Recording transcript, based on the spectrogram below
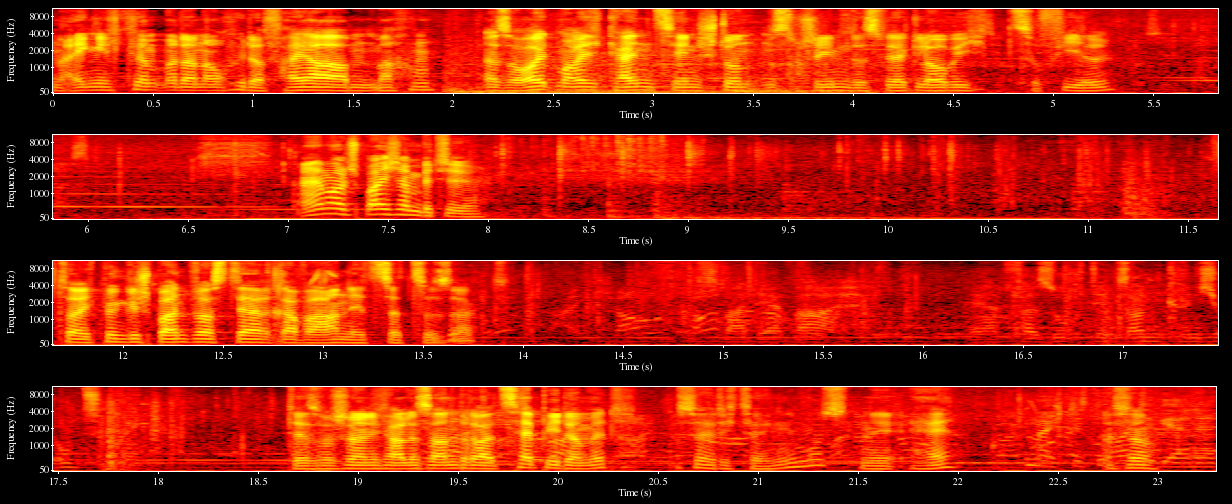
Und eigentlich könnte man dann auch wieder Feierabend machen. Also heute mache ich keinen 10 Stunden Stream, das wäre glaube ich zu viel. Einmal speichern bitte. So, ich bin gespannt, was der Ravan jetzt dazu sagt. Das war der Wahl. Er hat versucht, den Sonnenkönig umzubringen. Der ist wahrscheinlich alles andere als happy damit. Wieso hätte ich da hingemusst? Nee, hä? Möchtest du Ach so. heute gerne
